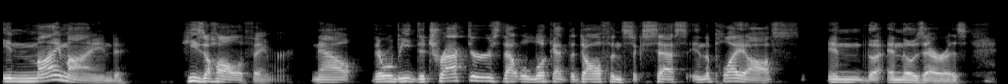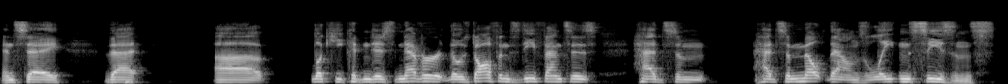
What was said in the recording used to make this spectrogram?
In my mind, he's a Hall of Famer. Now, there will be detractors that will look at the Dolphins' success in the playoffs in the in those eras and say that uh look he could just never those Dolphins defenses had some had some meltdowns late in seasons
